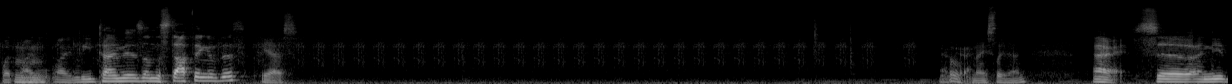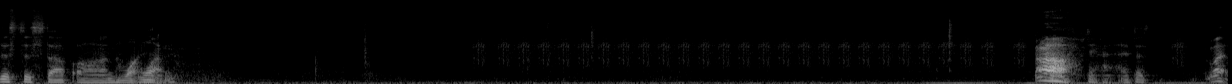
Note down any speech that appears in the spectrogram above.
what Mhm. my, my lead time is on the stopping of this. Yes. Okay. Oh, nicely done. All right. So I need this to stop on One. One. Oh, damn it. I just. What?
